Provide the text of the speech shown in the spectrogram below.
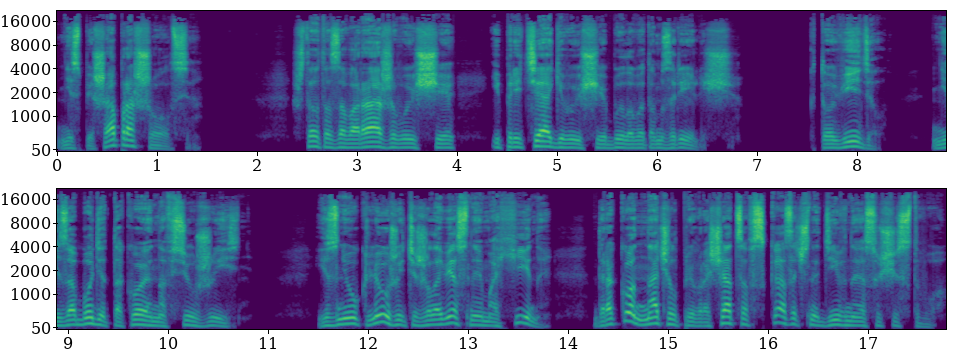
не спеша прошелся. Что-то завораживающее и притягивающее было в этом зрелище. Кто видел, не забудет такое на всю жизнь. Из неуклюжей тяжеловесной махины дракон начал превращаться в сказочно дивное существо.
